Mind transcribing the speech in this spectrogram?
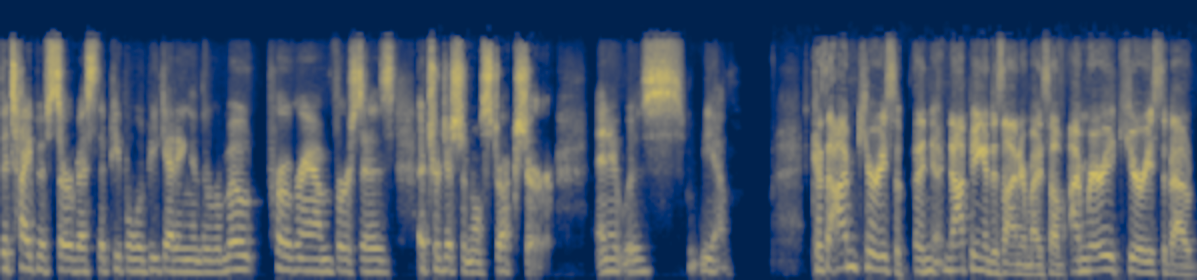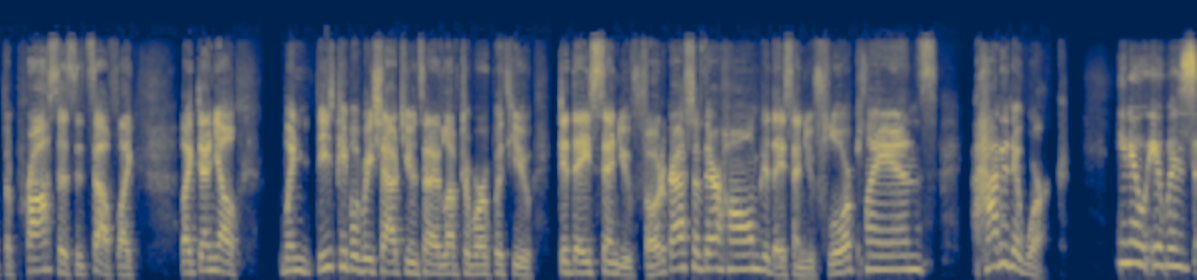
the type of service that people would be getting in the remote program versus a traditional structure. And it was, yeah. Because I'm curious, and not being a designer myself, I'm very curious about the process itself. Like, like Danielle, when these people reached out to you and said, I'd love to work with you, did they send you photographs of their home? Did they send you floor plans? How did it work? You know, it was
